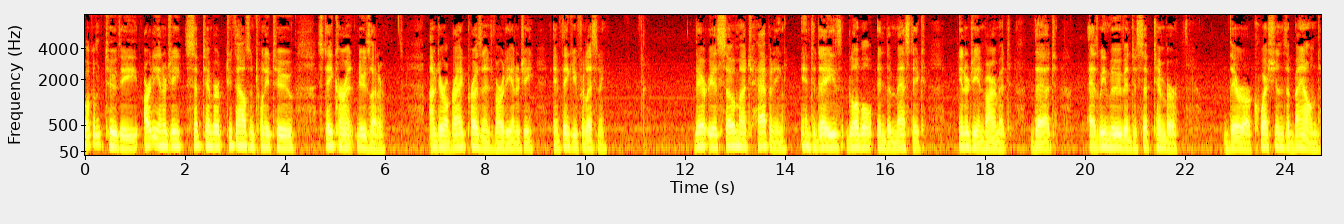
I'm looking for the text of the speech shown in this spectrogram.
Welcome to the RD Energy September 2022 Stay Current newsletter. I'm Daryl Bragg, President of RD Energy, and thank you for listening. There is so much happening in today's global and domestic energy environment that as we move into September, there are questions abound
